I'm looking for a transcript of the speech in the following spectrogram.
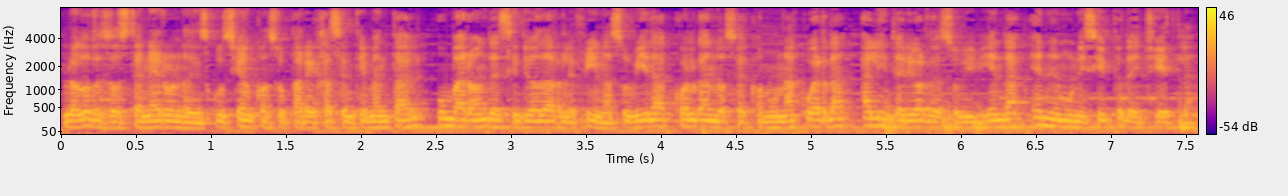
Luego de sostener una discusión con su pareja sentimental, un varón decidió darle fin a su vida colgándose con una cuerda al interior de su vivienda en el municipio de Chietla.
